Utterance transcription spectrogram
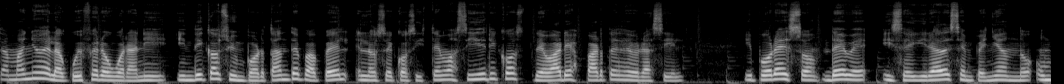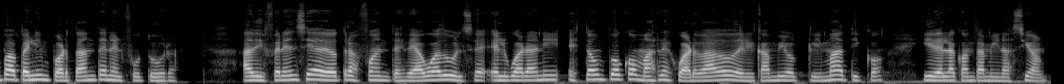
Tamaño del acuífero guaraní indica su importante papel en los ecosistemas hídricos de varias partes de Brasil, y por eso debe y seguirá desempeñando un papel importante en el futuro. A diferencia de otras fuentes de agua dulce, el guaraní está un poco más resguardado del cambio climático y de la contaminación,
